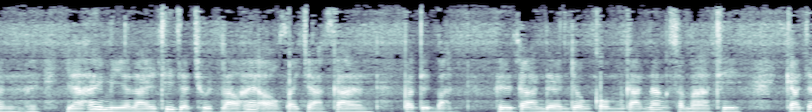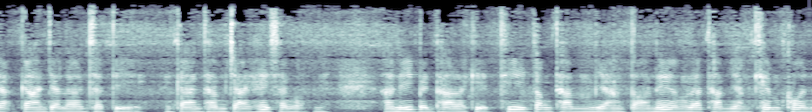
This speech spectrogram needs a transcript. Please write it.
มัน อย่าให้มีอะไรที่จะฉุดเราให้ออกไปจากการปฏิบัติ คือการเดินจงกรมการนั่งสมาธิ การจะการเจริญสติ การทำใจให้สงบนี่ อันนี้เป็นภารกิจที่ต้องทำอย่างต่อเนื่องและทำอย่างเข้มข้น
